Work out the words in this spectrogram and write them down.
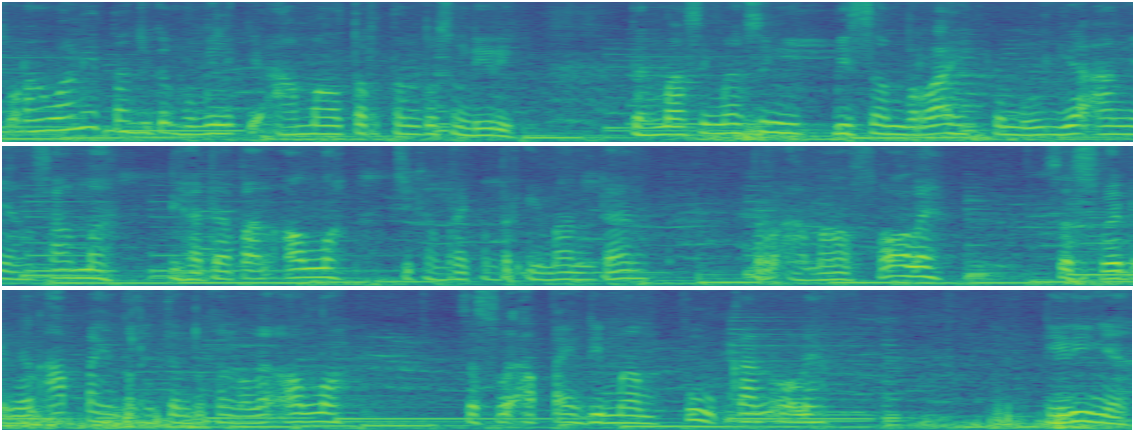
seorang wanita juga memiliki amal tertentu sendiri, dan masing-masing bisa meraih kemuliaan yang sama di hadapan Allah jika mereka beriman dan beramal soleh sesuai dengan apa yang telah ditentukan oleh Allah, sesuai apa yang dimampukan oleh dirinya,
